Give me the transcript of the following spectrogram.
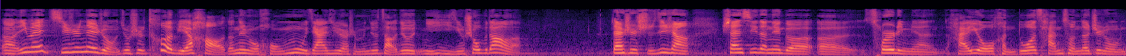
呃，因为其实那种就是特别好的那种红木家具啊什么，就早就你已经收不到了。但是实际上，山西的那个呃村儿里面还有很多残存的这种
